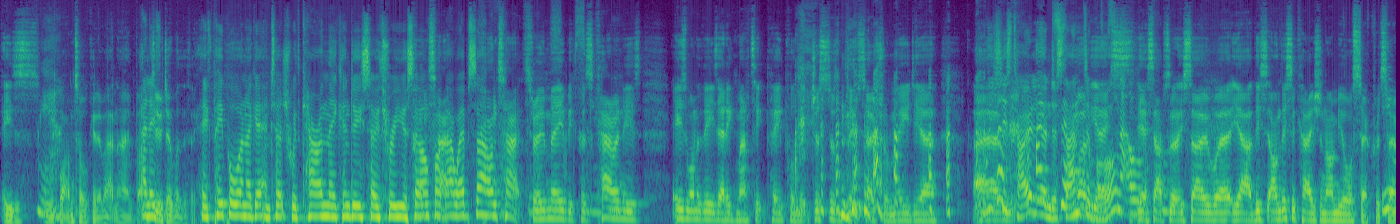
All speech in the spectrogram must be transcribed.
is Yeah. what I'm talking about now. But And I if- do do other things. if people want to get in touch with Karen, they can do so through yourself on that website. Contact through me because Karen is is one of these enigmatic people that just doesn't do social media. Which is totally Well, understandable. yes, yes, absolutely. So, uh, yeah, this on this occasion, I'm your secretary,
